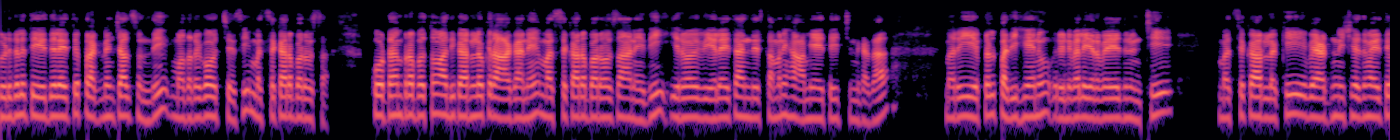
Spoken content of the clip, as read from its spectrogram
విడుదల తేదీలు అయితే ప్రకటించాల్సి ఉంది. మొదటగా వచ్చేసి మత్స్యకార భరోసా. కూటమి ప్రభుత్వం అధికారంలోకి రాగానే మత్స్యకార భరోసా అనేది ఇరవై వేలు అయితే అందిస్తామని హామీ అయితే ఇచ్చింది కదా. మరి ఏప్రిల్ పదిహేను రెండు వేల ఇరవై ఐదు నుంచి మత్స్యకారులకి వేట నిషేధం అయితే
